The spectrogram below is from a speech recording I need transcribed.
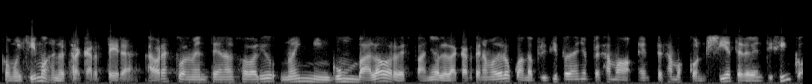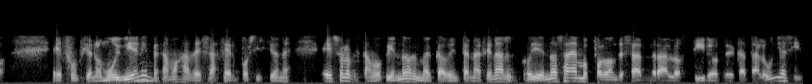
como hicimos en nuestra cartera, ahora actualmente en Alfa Value no hay ningún valor español en la cartera modelo cuando a principio de año empezamos empezamos con 7 de 25. Eh, funcionó muy bien y empezamos a deshacer posiciones. Eso es lo que estamos viendo en el mercado internacional. Oye, no sabemos por dónde saldrán los tiros de Cataluña, si,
